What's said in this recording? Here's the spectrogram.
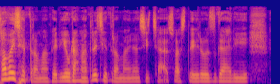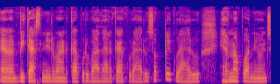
सबै क्षेत्रमा फेरि एउटा मात्रै क्षेत्रमा होइन शिक्षा स्वास्थ्य रोजगारी विकास निर्माणका पूर्वाधारका कुराहरू सबै कुराहरू हेर्न पर्ने हुन्छ।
